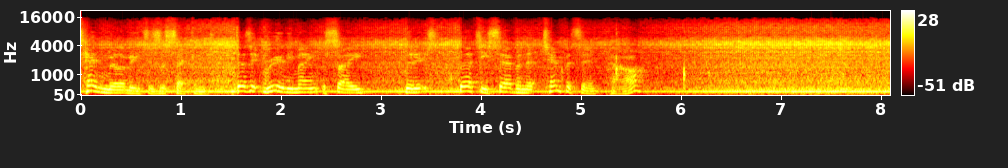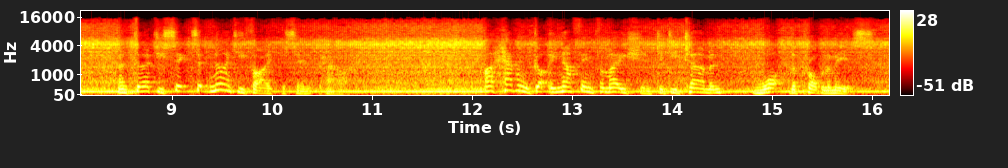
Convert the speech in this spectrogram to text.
10 millimeters a second. Does it really mean to say that it's 37 at 10% power and 36 at 95% power. I haven't got enough information to determine what the problem is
